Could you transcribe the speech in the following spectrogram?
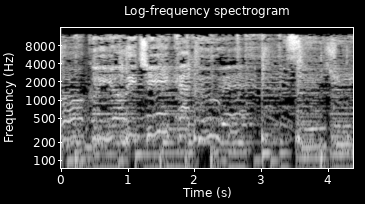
遠くより近くへ。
